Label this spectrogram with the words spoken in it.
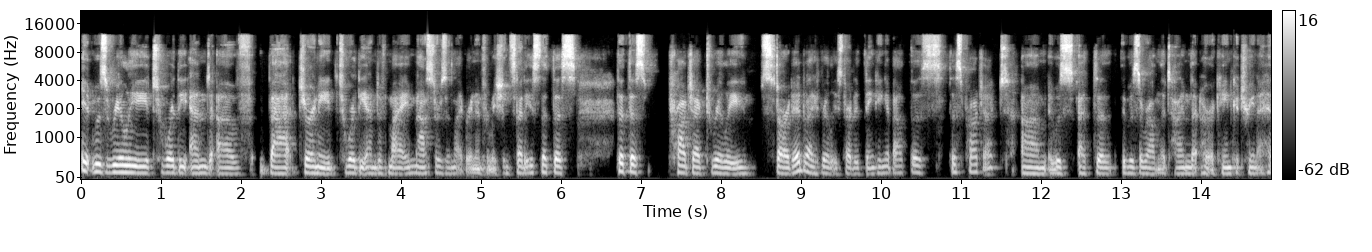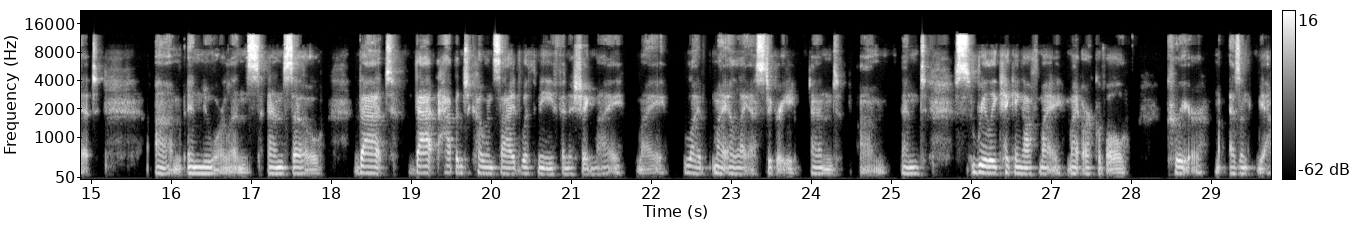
it was really toward the end of that journey toward the end of my master's in library and information studies that this that this project really started. I really started thinking about this this project. Um, it was at the it was around the time that hurricane katrina hit um, in new orleans. And so that that happened to coincide with me finishing my my my lis degree and um, and really kicking off my my archival career as an yeah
